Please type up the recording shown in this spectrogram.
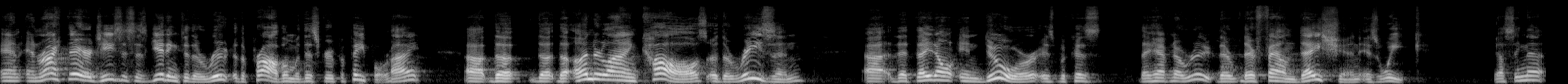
And, and right there, Jesus is getting to the root of the problem with this group of people, right? Uh, the, the, the underlying cause or the reason uh, that they don't endure is because they have no root. Their, their foundation is weak. Y'all seen that?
